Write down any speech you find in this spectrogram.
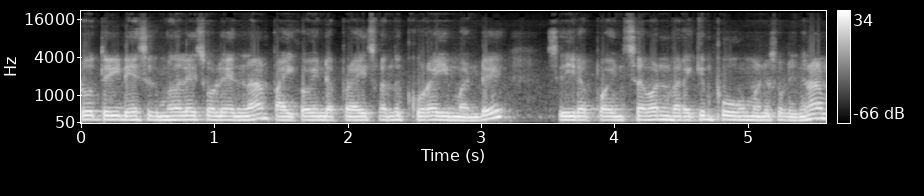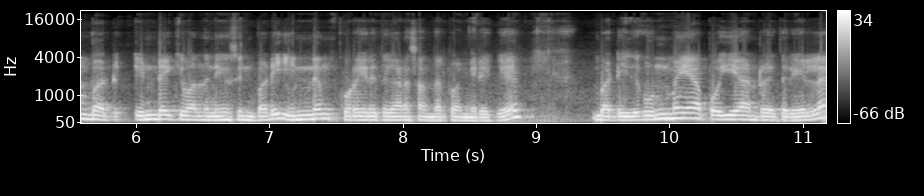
டூ த்ரீ டேஸுக்கு முதலே சொல்லியிருந்தான். பைக்கோயின் ப்ரைஸ் வந்து குறையுமண்டு ஜீரோ பாயிண்ட் செவன் வரைக்கும் போகும்னு சொல்லியிருந்தான். பட் இன்றைக்கு வந்த நியூஸின் படி இன்னும் குறையிறதுக்கான சந்தர்ப்பம் இருக்குது பட் இது உண்மையாக பொய்யான்றது தெரியல.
